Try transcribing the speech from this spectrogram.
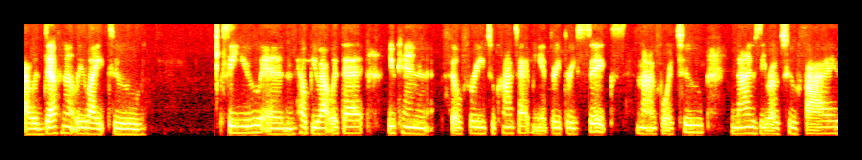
I would definitely like to see you and help you out with that, you can feel free to contact me at 336 942 9025,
